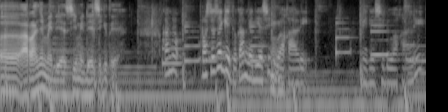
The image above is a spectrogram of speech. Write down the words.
eh, arahnya mediasi mediasi gitu ya? Kan prosesnya gitu kan mediasi dua Hmm. kali. Mediasi dua kali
